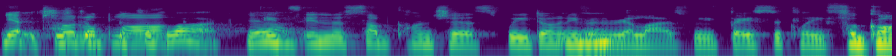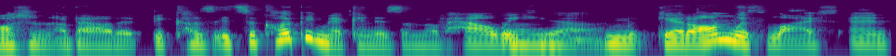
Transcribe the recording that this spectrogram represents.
Yep, it's total a, block. It's, block. Yeah. it's in the subconscious. We don't mm-hmm. even realize we've basically forgotten about it because it's a coping mechanism of how we oh, can yeah. get on with life and,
